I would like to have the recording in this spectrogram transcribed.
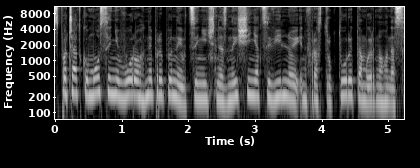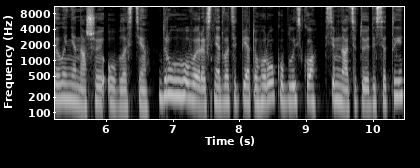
З початком осені ворог не припинив цинічне знищення цивільної інфраструктури та мирного населення нашої області. 2 вересня 25-го року, близько 17.10,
